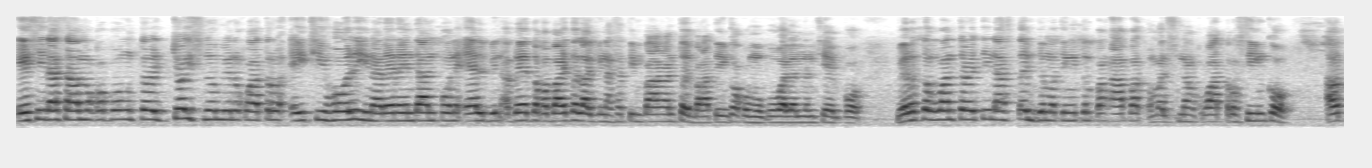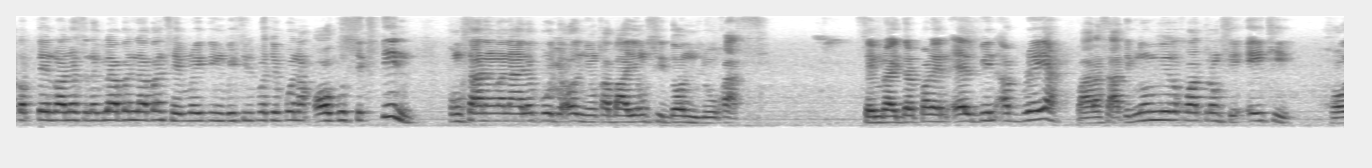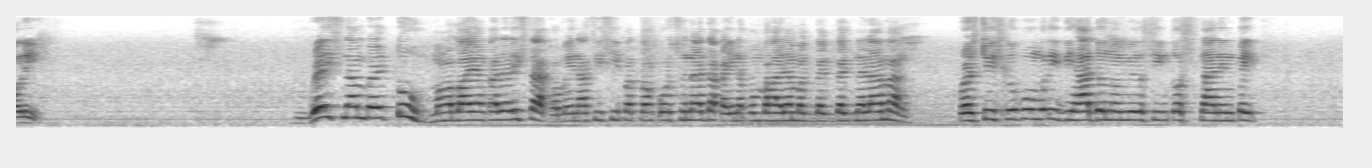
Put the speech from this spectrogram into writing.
Eh sinasama ko pong third choice, numero 4, H.E. Holly. Narerendahan po ni Elvin Abredo. Kabay ito, lagi nasa timbangan to. Baka tingin ko, kumukuha lang ng tiyempo. Meron tong 130 last time, dumating itong pang-apat, umalis ng 4-5. Out of 10 runners na naglaban-laban, same rating basin po yun po ng August 16. Kung saan ang nanalo po doon, yung kabayong si Don Lucas. Same rider pa rin, Elvin Abrea. Para sa ating numero 4, si H.E. Holly. Race number 2, mga bayang kalarista, kung may nasisipat pang kursunada, kayo na pong bahala magdagdag na lamang. First choice ko po muli, Dihado numero 5, Stan and Fate.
